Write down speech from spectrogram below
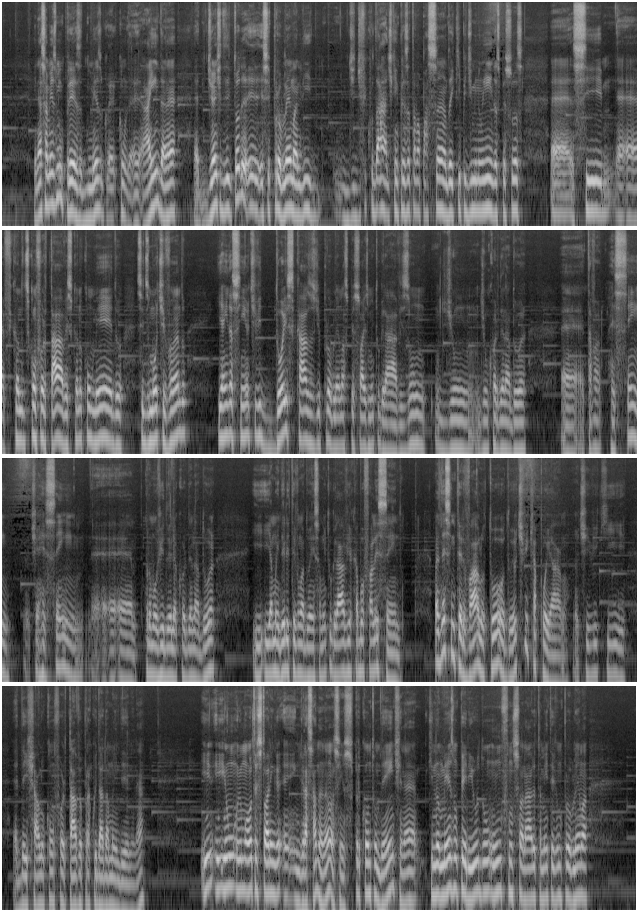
E nessa mesma empresa, mesmo é, é, ainda, né, é, diante de todo esse problema ali de dificuldade que a empresa estava passando, a equipe diminuindo, as pessoas é, se é, ficando desconfortáveis, ficando com medo, se desmotivando, e ainda assim eu tive dois casos de problemas pessoais muito graves. Um de um, de um coordenador, estava é, recém, tinha recém é, é, é, promovido ele a coordenador e, e, a mãe dele teve uma doença muito grave e acabou falecendo. Mas nesse intervalo todo eu tive que apoiá-lo, eu tive que é, deixá-lo confortável para cuidar da mãe dele, né? E, e um, uma outra história engraçada, não, assim, super contundente, né? que no mesmo período um funcionário também teve um problema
